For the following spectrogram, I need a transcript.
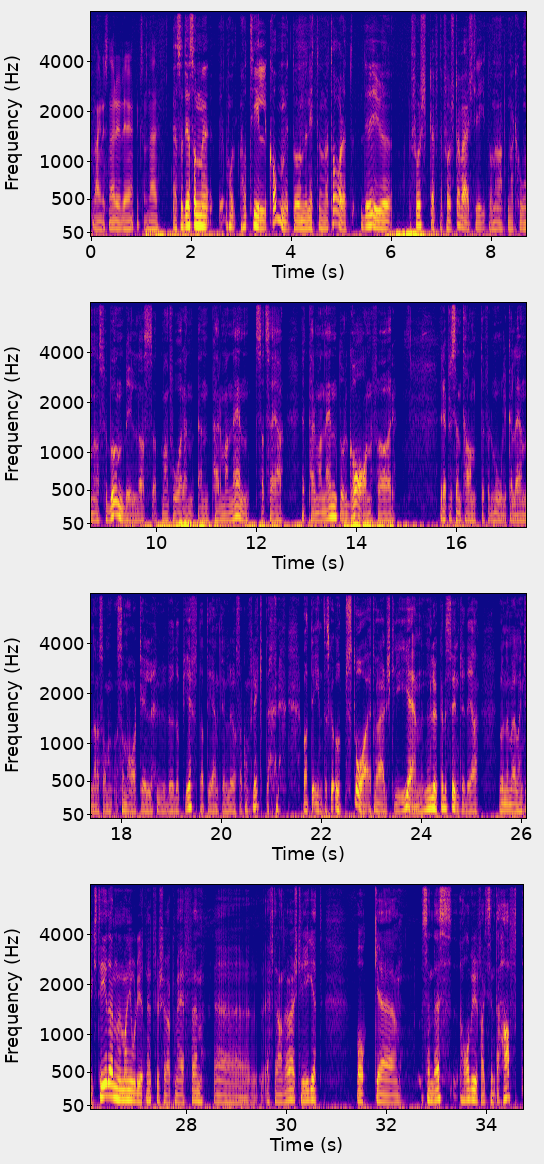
Magnus, när är det liksom när? Alltså det som har- tillkommit under 1900-talet det är ju först efter första världskriget då när Nationernas förbund bildas att man får en, en permanent så att säga ett permanent organ för representanter för de olika länderna som, som har till huvuduppgift att egentligen lösa konflikter och att det inte ska uppstå ett världskrig igen. Nu lyckades ju inte det under mellankrigstiden men man gjorde ju ett nytt försök med FN eh, efter andra världskriget och eh, sen dess har vi ju faktiskt inte haft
